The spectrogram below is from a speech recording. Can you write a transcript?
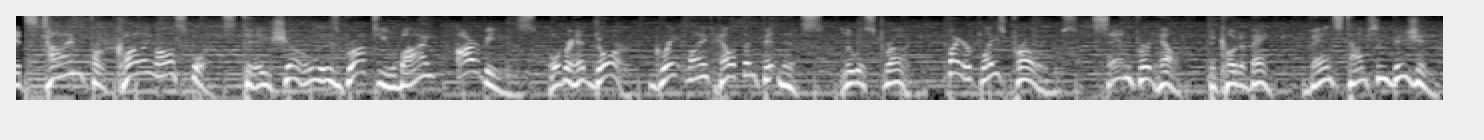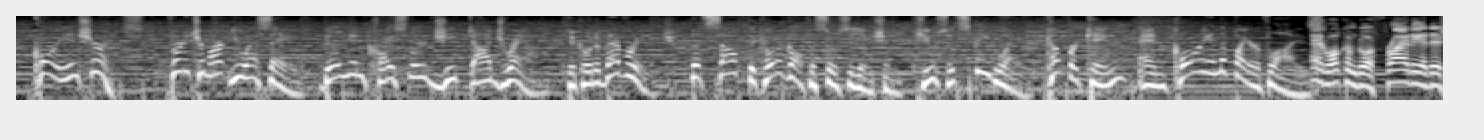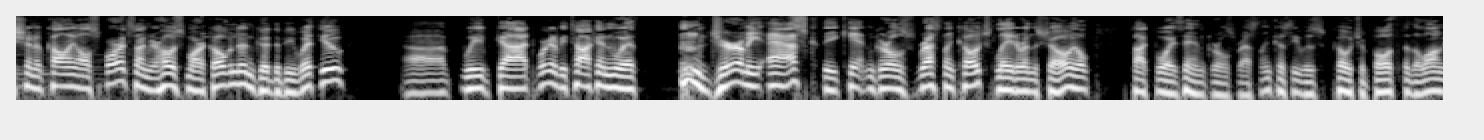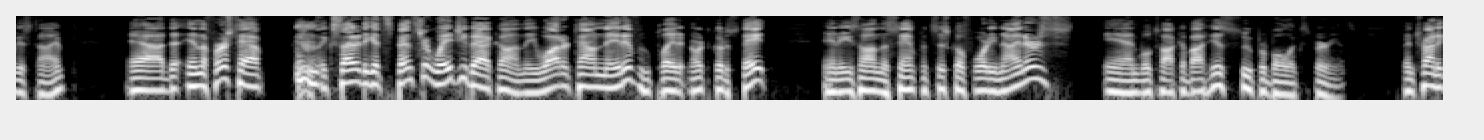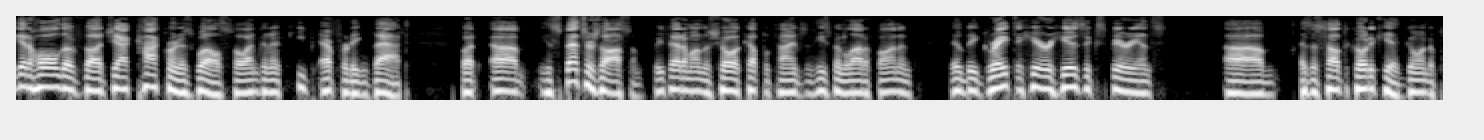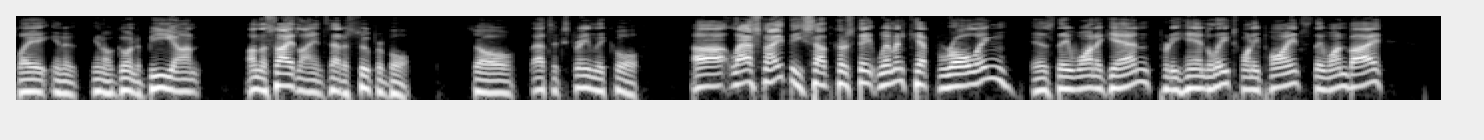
It's time for Calling All Sports. Today's show is brought to you by Arby's, Overhead Door, Great Life Health and Fitness, Lewis Drug, Fireplace Pros, Sanford Health, Dakota Bank, Vance Thompson Vision, Kouri Insurance, Furniture Mart USA, Billion Chrysler Jeep Dodge Ram, Dakota Beverage, the South Dakota Golf Association, Huset Speedway, Comfort King, and Corey and the Fireflies. And welcome to a Friday edition of Calling All Sports. I'm your host, Mark Ovenden. Good to be with you. Uh, we've got, we're going to be talking with Jeremy Ask, the Canton girls wrestling coach later in the show. He'll talk boys and girls wrestling because he was coach of both for the longest time. And in the first half, excited to get Spencer Waege back on, the Watertown native who played at North Dakota State, and he's on the San Francisco 49ers, and we'll talk about his Super Bowl experience. Been trying to get a hold of uh, Jack Cochran as well, so I'm going to keep efforting that. But um, Spencer's awesome. We've had him on the show a couple times, and he's been a lot of fun, and it'll be great to hear his experience um, as a South Dakota kid going to play in a, you know, going to be on on the sidelines at a Super Bowl. So that's extremely cool. Uh, last night the South Dakota State women kept rolling as they won again pretty handily, 20 points they won by.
